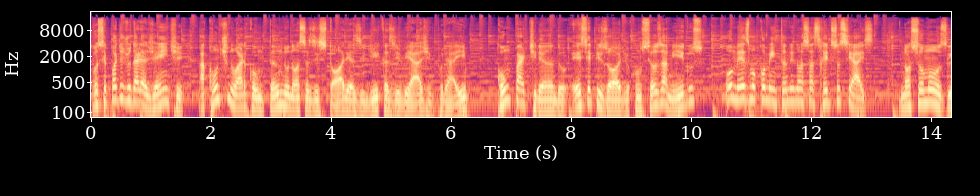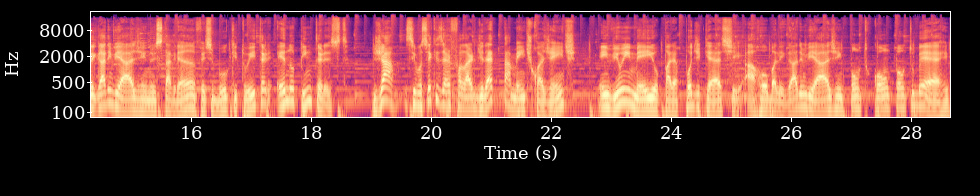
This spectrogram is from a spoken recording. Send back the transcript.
Você pode ajudar a gente a continuar contando nossas histórias e dicas de viagem por aí, compartilhando esse episódio com seus amigos ou mesmo comentando em nossas redes sociais. Nós somos Ligado em Viagem no Instagram, Facebook, Twitter e no Pinterest. Já, se você quiser falar diretamente com a gente, envie um e-mail para podcast@ligadoemviagem.com.br.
